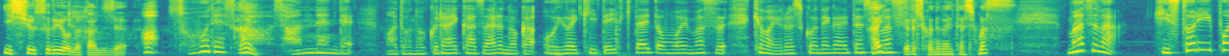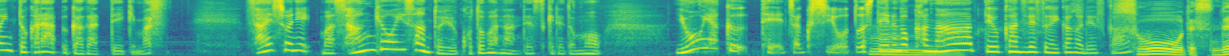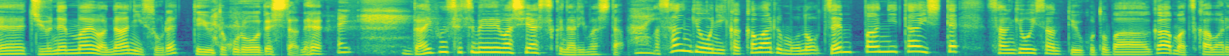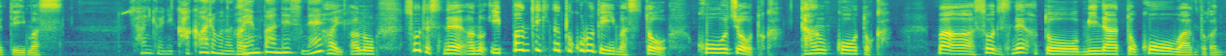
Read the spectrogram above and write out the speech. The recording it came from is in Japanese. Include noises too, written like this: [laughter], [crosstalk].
一周するような感じで。あ、そうですか。はい、年で、まあ、どのくらい数あるのか、おいおい聞いていきたいと思います。今日はよろしくお願いいたします。はい、よろしくお願いいたします。まずはヒストリーポイントから伺っていきます。最初に、まあ、産業遺産という言葉なんですけれどもようやく定着しようとしているのかなっていう感じですがいかがですか？そうですね。10年前は何それっていうところでしたね、[laughs] はい、だいぶ説明はしやすくなりました、はい、まあ、産業に関わるもの全般に対して産業遺産という言葉がまあ使われています産業に関わるもの全般ですね。はい、はい、あのそうですね。あの一般的なところで言いますと工場とか炭鉱とか、まあそうですね。あと港港湾とか。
